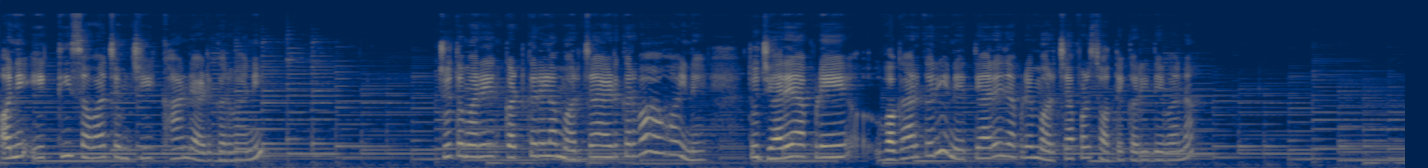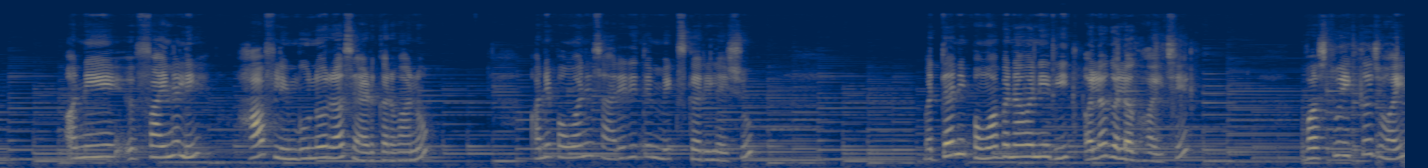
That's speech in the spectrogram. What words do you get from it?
અને એકથી સવા ચમચી ખાંડ એડ કરવાની. જો તમારે કટ કરેલા મરચાં એડ કરવા હોય ને, તો જ્યારે આપણે વઘાર કરીએ ને ત્યારે જ આપણે મરચાં પણ સોતે કરી દેવાના. અને ફાઇનલી હાફ લીંબુનો રસ એડ કરવાનો. અને પૌવાને સારી રીતે મિક્સ કરી લઈશું. બધાની પૌવા બનાવવાની રીત અલગ અલગ હોય છે. વસ્તુ એક જ હોય,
